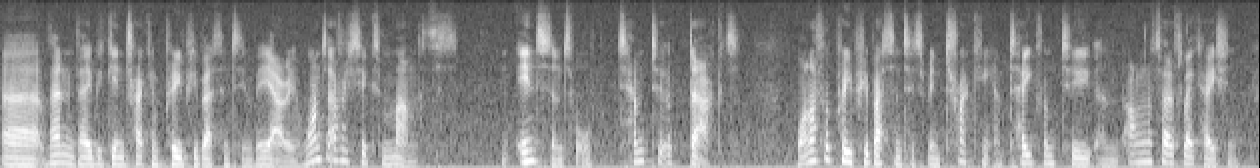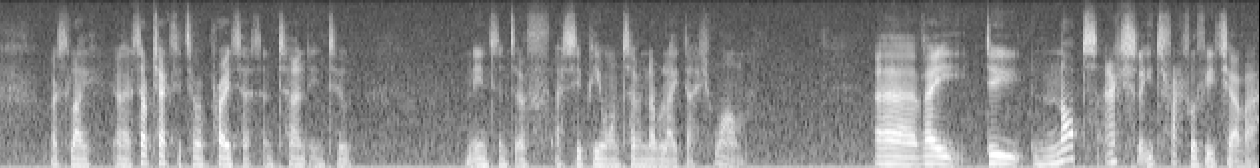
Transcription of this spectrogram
Uh, then they begin tracking prepubescent in the area. Once every six months, an instance will attempt to abduct one of the prepubescent has been tracking and take them to an unauthorized location it's like uh, subjected to a process and turned into an instance of SCP-1788-1. Uh, they do not actually interact with each other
